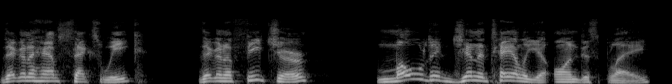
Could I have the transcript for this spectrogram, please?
they're going to have sex week. They're going to feature molded genitalia on display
